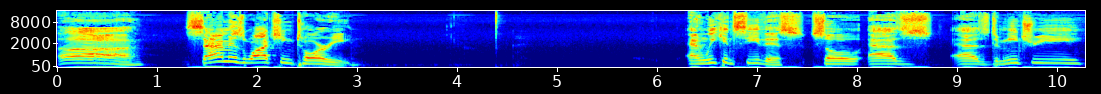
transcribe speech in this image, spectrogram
Uh Sam is watching Tori. And we can see this. So as as Demetri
